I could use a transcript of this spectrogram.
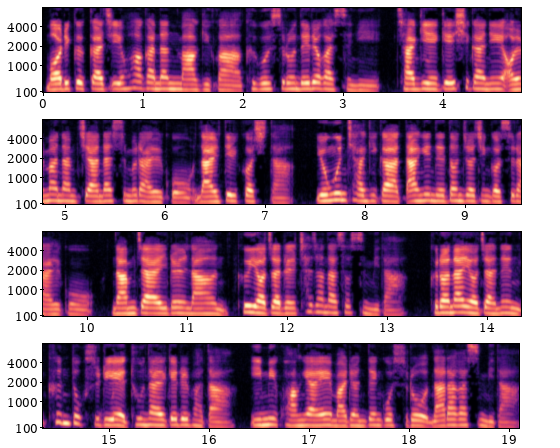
머리끝까지 화가 난 마귀가 그곳으로 내려갔으니 자기에게 시간이 얼마 남지 않았음을 알고 날뛸 것이다. 용은 자기가 땅에 내던져진 것을 알고 남자아이를 낳은 그 여자를 찾아 나섰습니다. 그러나 여자는 큰 독수리의 두 날개를 받아 이미 광야에 마련된 곳으로 날아갔습니다.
